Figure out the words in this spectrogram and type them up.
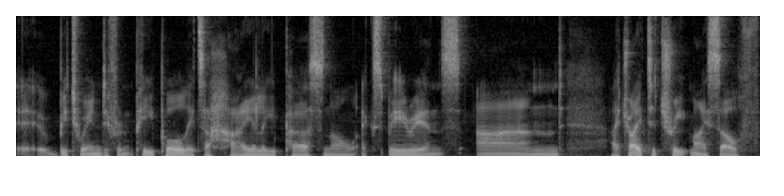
eh, between different people. It's a highly personal experience. And i tried to treat myself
